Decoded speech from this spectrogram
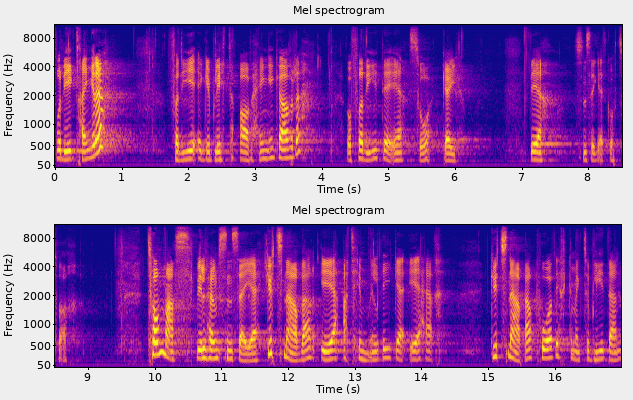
fordi jeg trenger det, fordi jeg er blitt avhengig av det, og fordi det er så gøy. Det syns jeg er et godt svar. Thomas Wilhelmsen sier Guds nærvær er at himmelriket er her. Guds nærvær påvirker meg til å bli den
